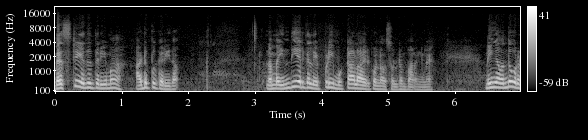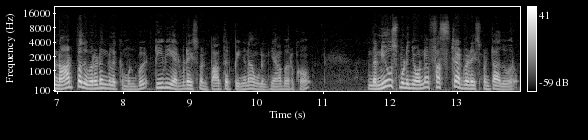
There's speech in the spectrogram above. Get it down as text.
பெஸ்ட்டு எது தெரியுமா? அடுப்பு கறி தான். நம்ம இந்தியர்கள் எப்படி முட்டாளாக இருக்கும்னு நான் சொல்கிறேன் பாருங்களேன். நீங்கள் வந்து ஒரு நாற்பது வருடங்களுக்கு முன்பு டிவி அட்வர்டைஸ்மெண்ட் பார்த்துருப்பீங்கன்னா உங்களுக்கு ஞாபகம் இருக்கும். இந்த நியூஸ் முடிஞ்ச உடனே ஃபஸ்ட் அட்வர்டைஸ்மெண்ட்டாக அது வரும்.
